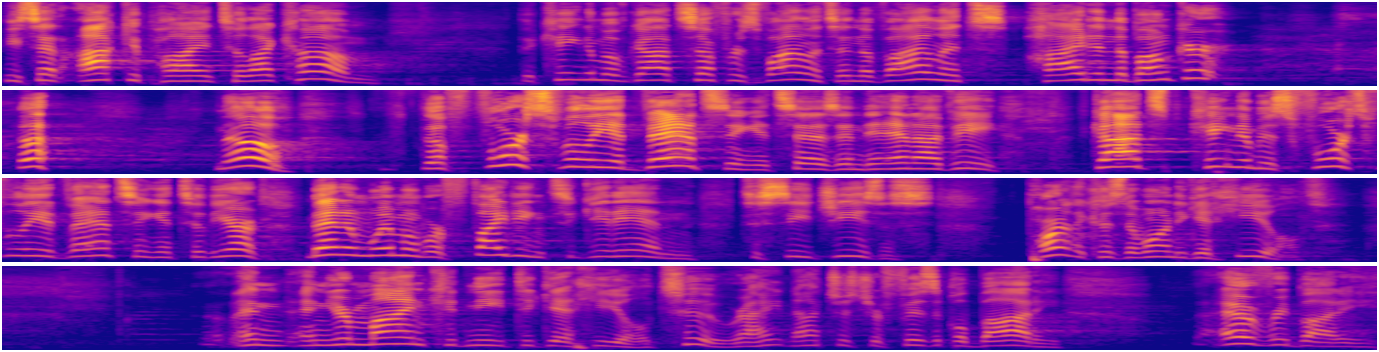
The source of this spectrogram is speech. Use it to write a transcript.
He said, occupy until I come. The kingdom of God suffers violence, and the violence hide in the bunker? no, the forcefully advancing, it says in the NIV. God's kingdom is forcefully advancing into the earth. Men and women were fighting to get in to see Jesus, partly because they wanted to get healed. And, and your mind could need to get healed too, right? Not just your physical body. Everybody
